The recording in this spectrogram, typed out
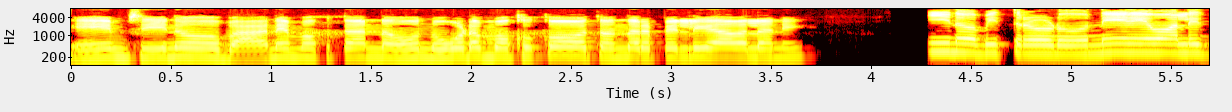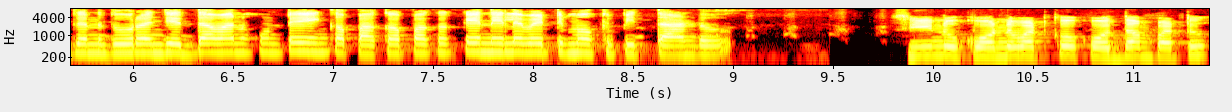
ఏం సీను బాగానే మొక్కుతాన్నావు. నువ్వు కూడా మొక్కుకో తొందర పెళ్ళి కావాలని. ఈయనో బిత్రోడు నేనే వాళ్ళిద్దరిని దూరం చేద్దాం అనుకుంటే ఇంకా పక్క పక్కకే నిలబెట్టి మొక్కిపిత్తాండు. సీను కొన్ని పట్టుకో కొద్దాం పట్టు.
